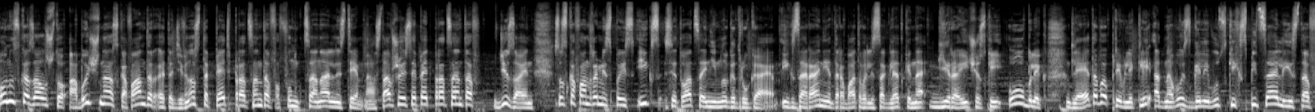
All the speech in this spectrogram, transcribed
Он сказал, что обычно скафандр это 95 5% функциональности, а оставшиеся 5% — дизайн. Со скафандрами SpaceX ситуация немного другая. Их заранее дорабатывали с оглядкой на героический облик. Для этого привлекли одного из голливудских специалистов,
